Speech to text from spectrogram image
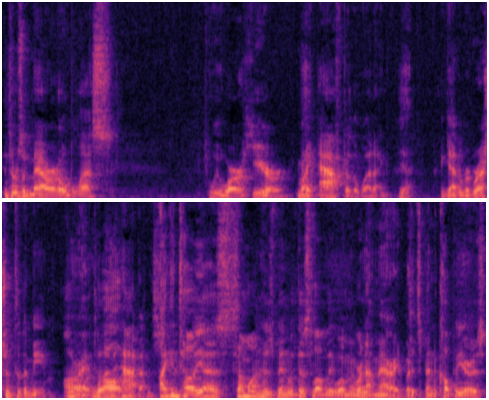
in terms of marital bliss, we were here right after the wedding. Yeah. Again, a regression to the mean. All right. Well, it happens. I can tell you, as someone who's been with this lovely woman, we're not married, but it's been a couple years.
